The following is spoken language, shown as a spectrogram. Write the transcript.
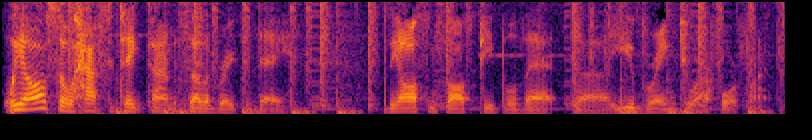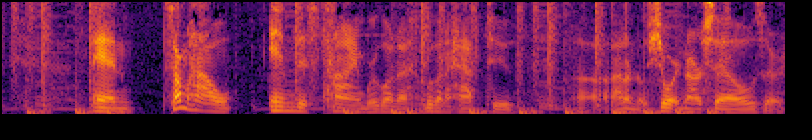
we also have to take time to celebrate today the awesome sauce people that uh, you bring to our forefront, and somehow in this time we're gonna we're gonna have to uh, I don't know shorten ourselves or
